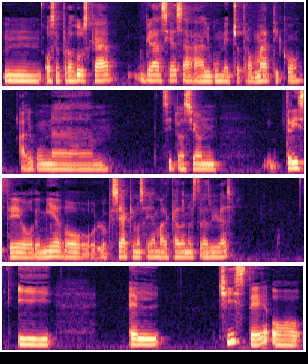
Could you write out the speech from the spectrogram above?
Mm, o se produzca gracias a algún hecho traumático, alguna mm, situación triste o de miedo o lo que sea que nos haya marcado en nuestras vidas. Y el chiste o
